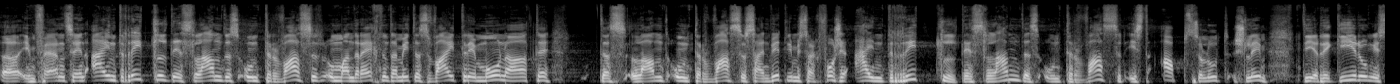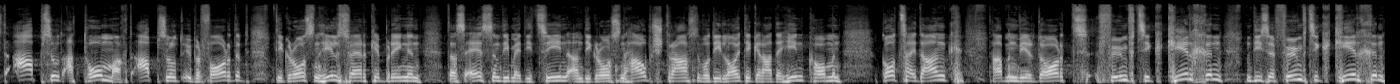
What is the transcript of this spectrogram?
äh, im Fernsehen, ein Drittel des Landes unter Wasser und man rechnet damit, dass weitere Monate das Land unter Wasser sein wird. Ihr müsst euch vorstellen, ein Drittel des Landes unter Wasser ist absolut schlimm. Die Regierung ist absolut Atommacht, absolut überfordert. Die großen Hilfswerke bringen das Essen, die Medizin an die großen Hauptstraßen, wo die Leute gerade hinkommen. Gott sei Dank haben wir dort 50 Kirchen. Und diese 50 Kirchen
